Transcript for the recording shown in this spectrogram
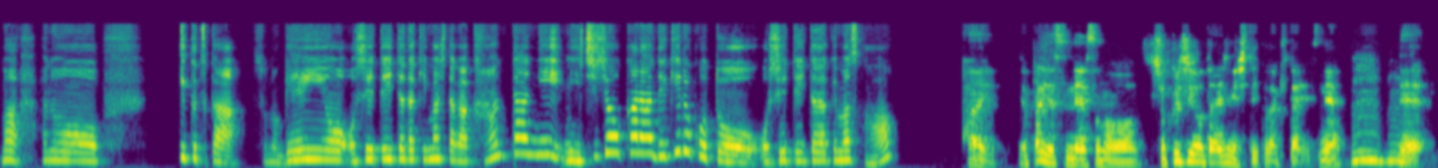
まあ、あのいくつかその原因を教えていただきましたが、簡単に日常からできることを教えていただけますか？はい。やっぱりですね、その、食事を大事にしていただきたいですね。うんうん。で、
